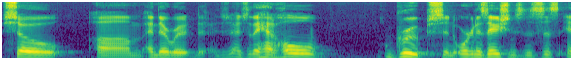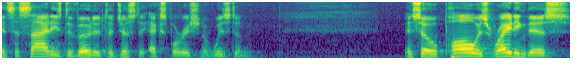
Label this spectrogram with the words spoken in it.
So, um, and there were, and so they had whole groups and organizations and societies devoted to just the exploration of wisdom. And so Paul is writing this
